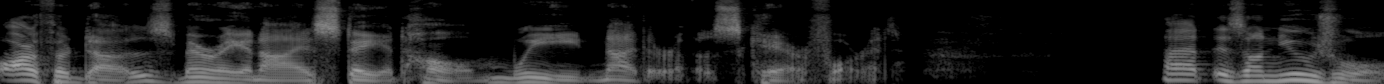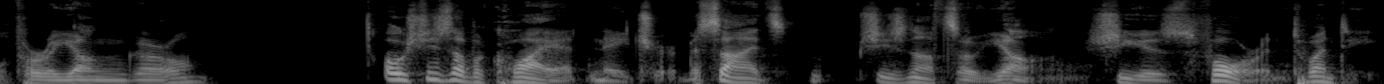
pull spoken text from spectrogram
Arthur does. Mary and I stay at home. We neither of us care for it. That is unusual for a young girl. Oh, she's of a quiet nature. Besides, she's not so young. She is four and twenty.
